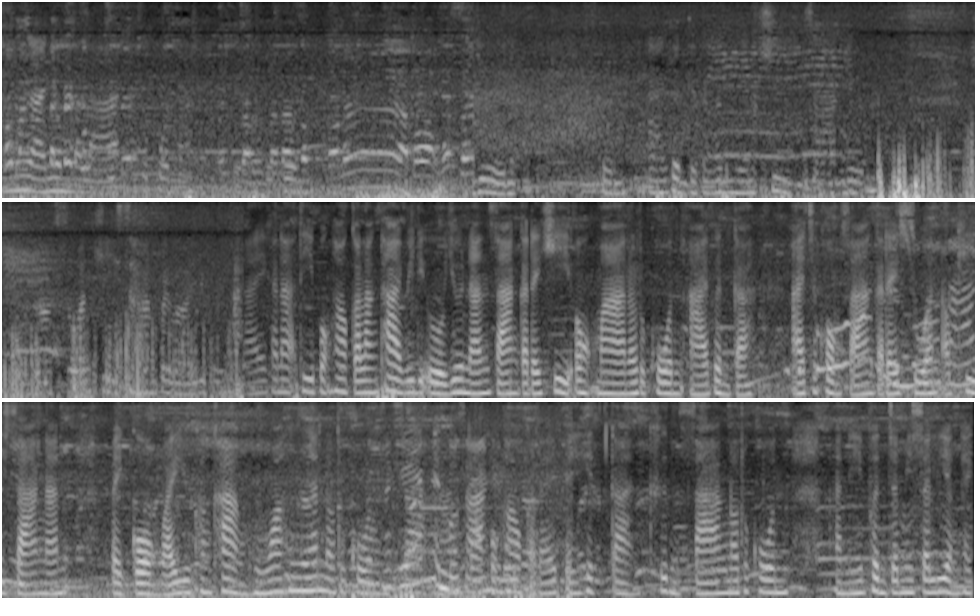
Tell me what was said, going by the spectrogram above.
เมืองยมบาลานทุกคนนะทุกคนอยู่นะคนอายคนจะกำลังเรียนขี่สางอยู่เราสอนขี่สางไปไว้อยู่ ในข ณะที่พวกเรากำลังถ่ายวิดีโออยู่นั้นสร้างก็ได้ขี่ออกมาแล้วทุกคนอายเพิ่นกะอายเจ้าของสร้างก็ได้สวนเอาขี่สร้างนั้น ไปกองไว้อยู่ข้างๆหัวเฮือนเนาะทุกคนเรียนเห็นบ่สางพวกเราก็ได้ไปเหตุการณ์ขึ้นสร้างเนาะทุกคน อันนี้เพิ่นจะมีเสลี่ยงให้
